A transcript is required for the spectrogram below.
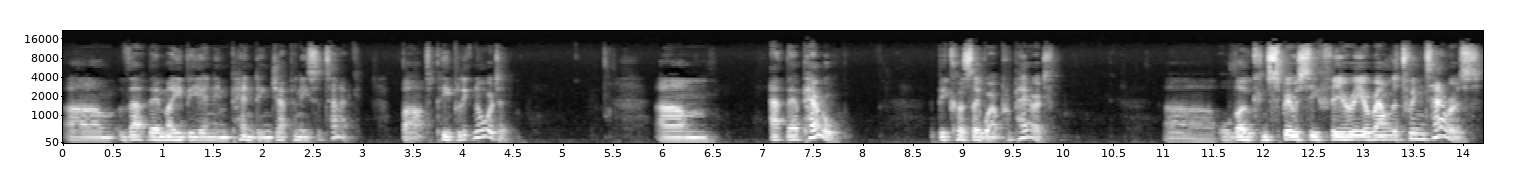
um, that there may be an impending Japanese attack, but people ignored it um, at their peril because they weren't prepared. Uh, although conspiracy theory around the Twin Towers,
